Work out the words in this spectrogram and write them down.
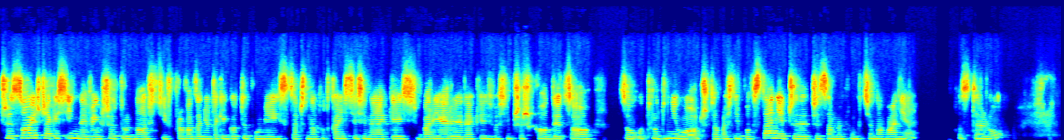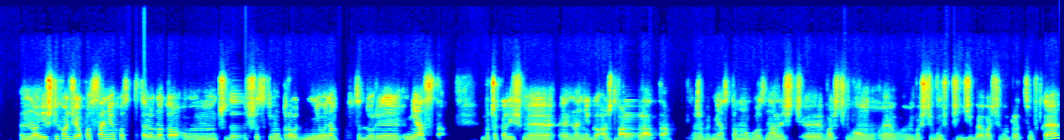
czy są jeszcze jakieś inne większe trudności w prowadzeniu takiego typu miejsca? Czy napotkaliście się na jakieś bariery, jakieś właśnie przeszkody, co, co utrudniło, czy to właśnie powstanie, czy, czy same funkcjonowanie hostelu? No, jeśli chodzi o powstanie hostelu, no to um, przede wszystkim utrudniły nam procedury miasta, bo czekaliśmy e, na niego aż dwa lata, żeby miasto mogło znaleźć e, właściwą, e, właściwą siedzibę, właściwą placówkę.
